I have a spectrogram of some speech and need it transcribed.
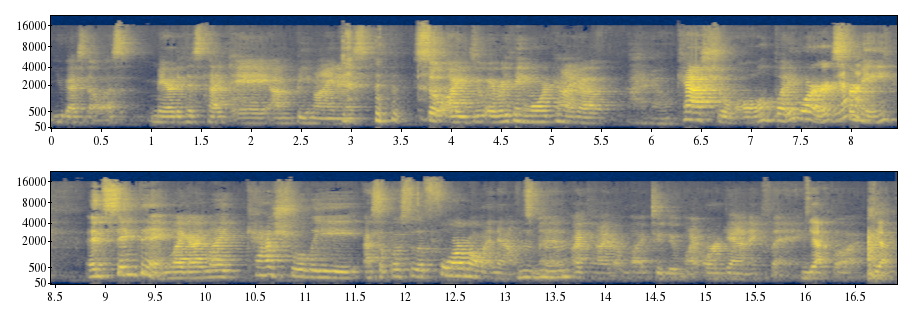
you guys know us. Meredith is type A. I'm B minus. so I do everything more kind of I don't know casual, but it works for me. And same thing, like I like casually as opposed to the formal announcement. I kind of like to do my organic thing. Mm-hmm. Yeah. But Yeah.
